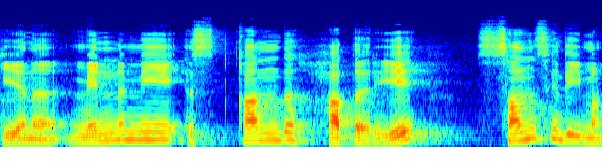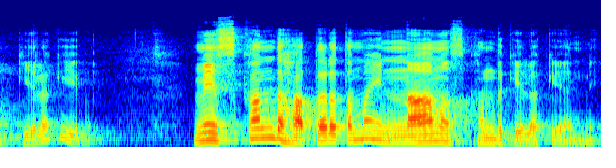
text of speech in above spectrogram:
කියන මෙන්න මේ ස්කන්ධ හතරේ සංසිඳීමක් කියලා කියනවා. මේ ස්කන්ධ හතර තමයි නාම ස්කන්ධ කියලා කියන්නේ.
